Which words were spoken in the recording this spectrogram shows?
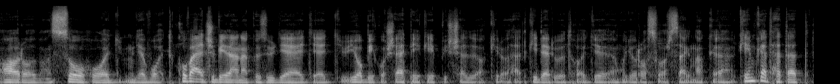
arról van szó, hogy ugye volt Kovács Bélának az ügye egy, egy jobbikos EP képviselő, akiről hát kiderült, hogy, hogy Oroszországnak kémkedhetett.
